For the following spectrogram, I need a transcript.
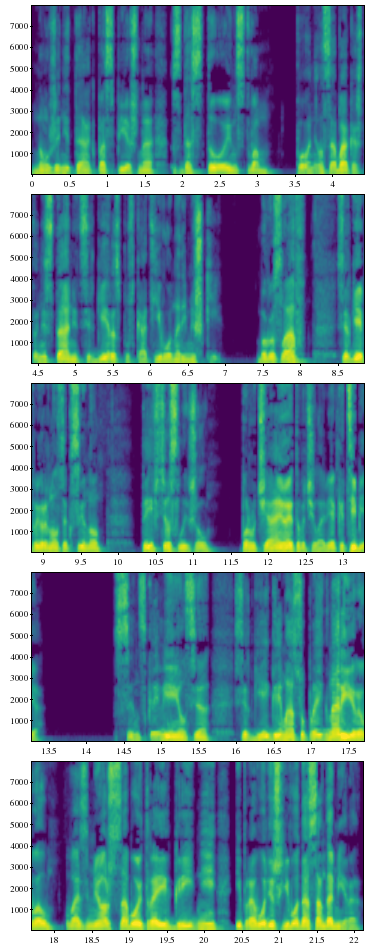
но уже не так поспешно, с достоинством. Понял собака, что не станет Сергей распускать его на ремешки. «Богуслав», — Сергей повернулся к сыну, — «ты все слышал. Поручаю этого человека тебе». Сын скривился. Сергей гримасу проигнорировал. «Возьмешь с собой троих гридней и проводишь его до Сандомира.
